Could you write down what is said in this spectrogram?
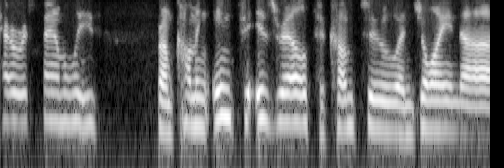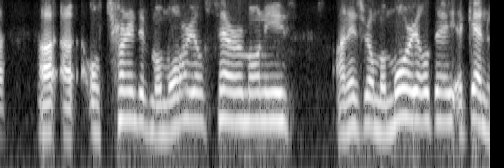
terrorist families from coming into Israel to come to and join uh, uh, uh alternative memorial ceremonies on Israel Memorial Day. Again,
